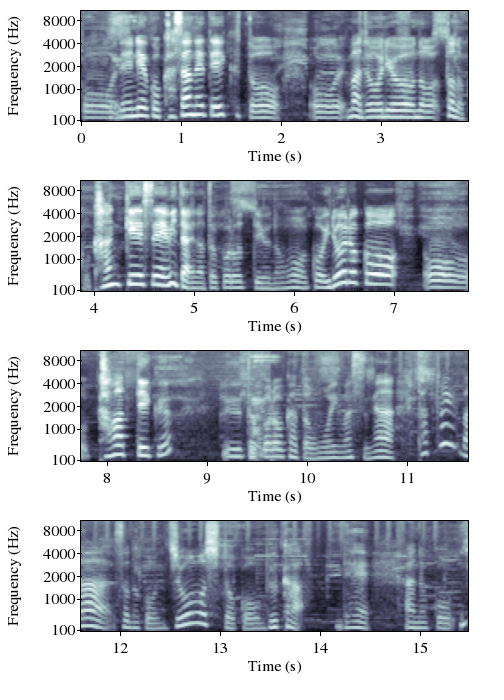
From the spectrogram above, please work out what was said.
こう年齢をこう重ねていくと、はい、まあ、同僚のとのこう関係性みたいなところっていうのもこういろいろこう変わっていくところかと思いますが、例えばそのこう上司とこう部下であのこういい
